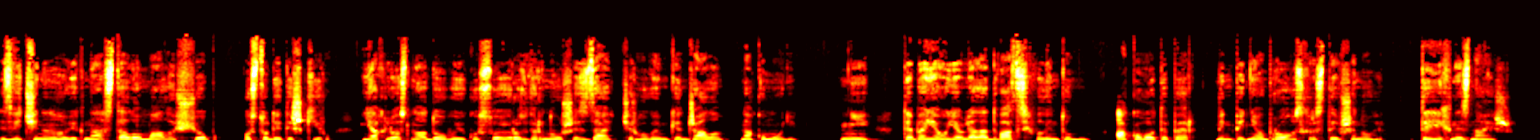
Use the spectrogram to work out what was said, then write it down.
з відчиненого вікна стало мало щоб остудити шкіру. Я хльоснула довгою косою, розвернувшись за черговим кинджалом на комоді. Ні, тебе я уявляла 20 хвилин тому. А кого тепер? Він підняв брову, схрестивши ноги. Ти їх не знаєш.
